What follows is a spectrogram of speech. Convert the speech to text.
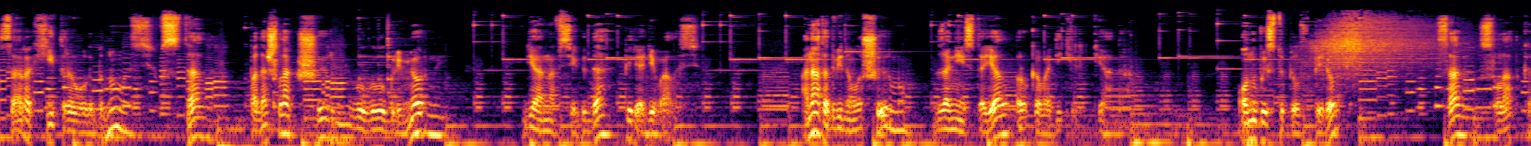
Сара хитро улыбнулась, встала, подошла к ширме в углу гримерной, где она всегда переодевалась. Она отодвинула ширму, за ней стоял руководитель театра. Он выступил вперед Сара сладко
